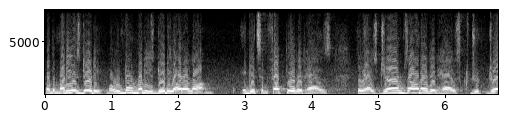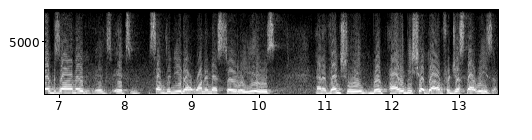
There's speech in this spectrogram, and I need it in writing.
Well, the money is dirty. Well, we've known money is dirty all along. It gets infected. It has it has germs on it. It has dr- drugs on it. It's it's something you don't want to necessarily use, and eventually we'll probably be shut down for just that reason.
